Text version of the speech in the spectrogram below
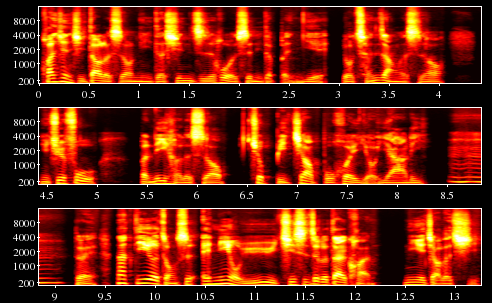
宽限期到的时候，你的薪资或者是你的本业有成长的时候，你去付本利和的时候，就比较不会有压力。嗯对，那第二种是，哎，你有余裕，其实这个贷款你也缴得起，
